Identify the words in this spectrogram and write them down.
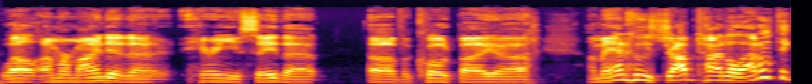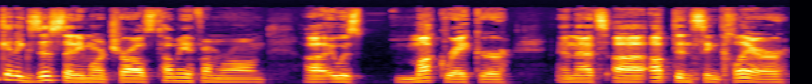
Well, I'm reminded, uh, hearing you say that, of a quote by uh, a man whose job title, I don't think it exists anymore, Charles. Tell me if I'm wrong. Uh, it was muckraker, and that's uh, Upton Sinclair,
